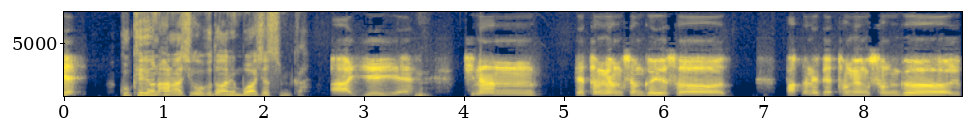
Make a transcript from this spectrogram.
예? 국회의원 안 하시고 그동안에 뭐 하셨습니까? 아, 예, 예. 음. 지난 대통령 선거에서 박근혜 대통령 선거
